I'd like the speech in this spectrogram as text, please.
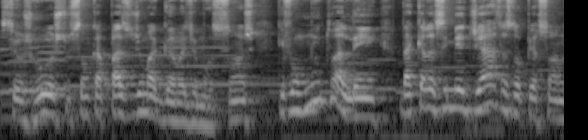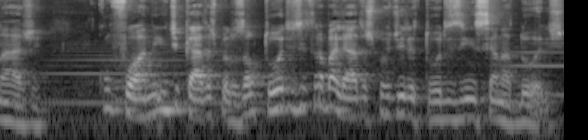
Seus rostos são capazes de uma gama de emoções que vão muito além daquelas imediatas ao personagem, conforme indicadas pelos autores e trabalhadas por diretores e encenadores.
